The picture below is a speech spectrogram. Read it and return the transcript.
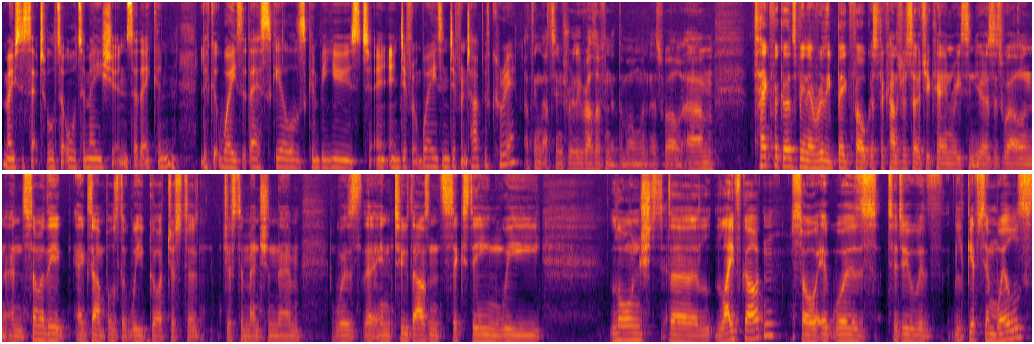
most susceptible to automation so they can look at ways that their skills can be used in, in different ways in different type of career. I think that seems really relevant at the moment as well. Um, Tech for Good's been a really big focus for Cancer Research UK in recent years as well, and, and some of the examples that we've got, just to just to mention them, was that in 2016 we launched the Life Garden. So it was to do with gifts and wills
